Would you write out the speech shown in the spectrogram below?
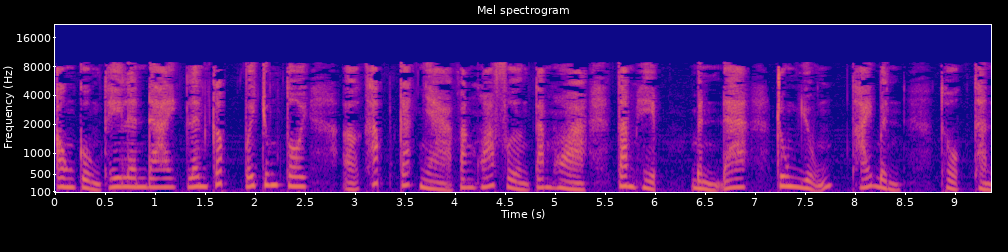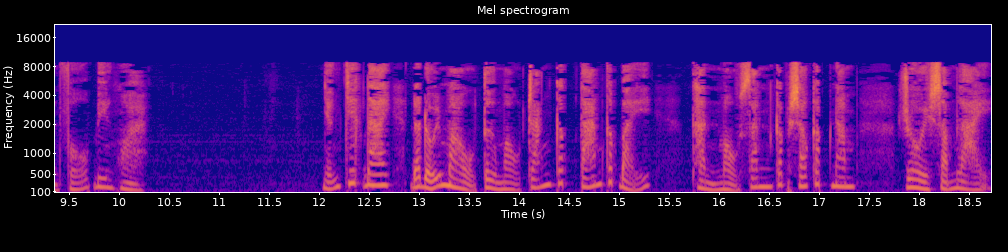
Ông cùng thi lên đai, lên cấp với chúng tôi ở khắp các nhà văn hóa phường Tam Hòa, Tam Hiệp, Bình Đa, Trung Dũng, Thái Bình thuộc thành phố Biên Hòa. Những chiếc đai đã đổi màu từ màu trắng cấp 8, cấp 7 thành màu xanh cấp 6, cấp 5, rồi sậm lại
